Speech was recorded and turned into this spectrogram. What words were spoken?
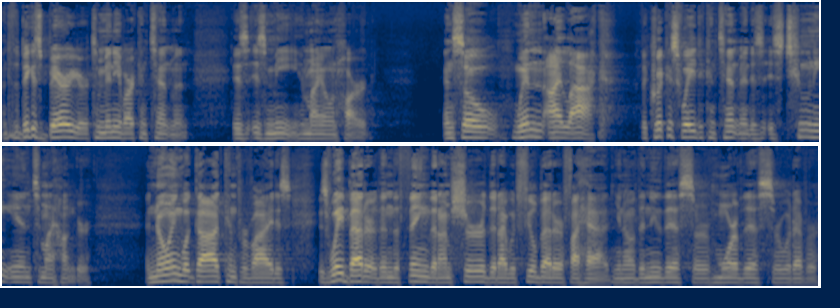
And the biggest barrier to many of our contentment is, is me in my own heart. And so when I lack, the quickest way to contentment is, is tuning in to my hunger. And knowing what God can provide is, is way better than the thing that I'm sure that I would feel better if I had, you know, the new this or more of this or whatever.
